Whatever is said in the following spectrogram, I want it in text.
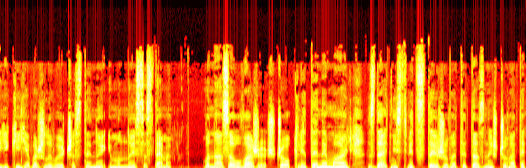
які є важливою частиною імунної системи. Вона зауважує, що клітини мають здатність відстежувати та знищувати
